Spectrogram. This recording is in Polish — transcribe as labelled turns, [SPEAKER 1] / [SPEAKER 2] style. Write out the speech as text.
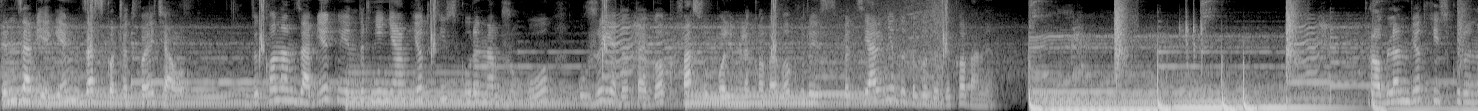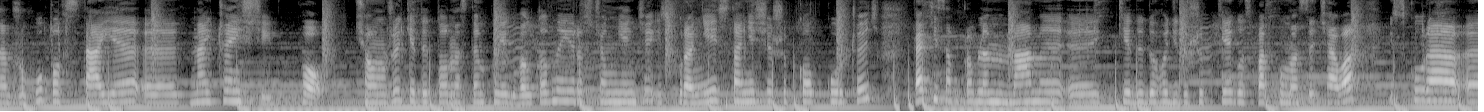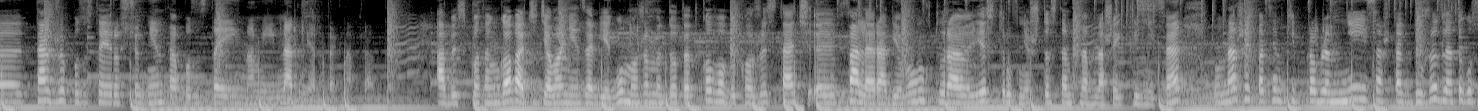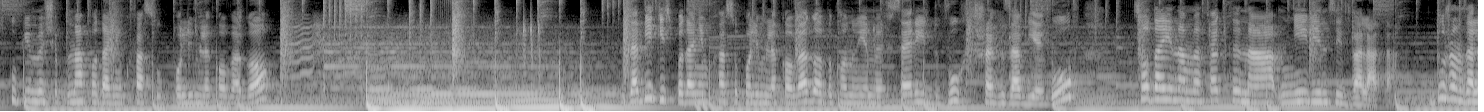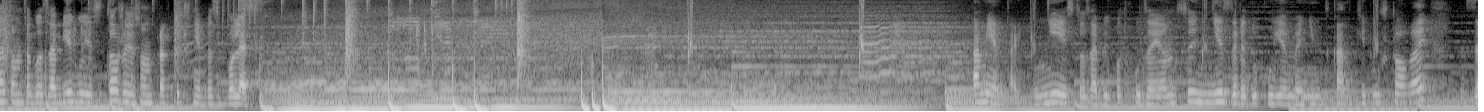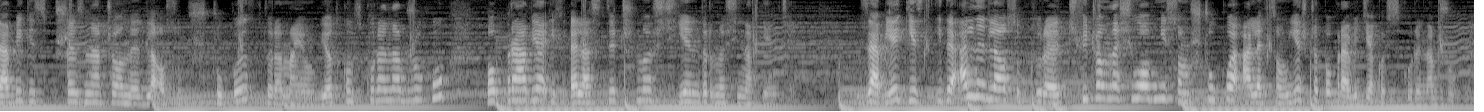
[SPEAKER 1] Tym zabiegiem zaskoczę Twoje ciało. Wykonam zabieg ujędrnienia biotki skóry na brzuchu. Użyję do tego kwasu polimlekowego, który jest specjalnie do tego dedykowany. Problem biotki skóry na brzuchu powstaje y, najczęściej po ciąży, kiedy to następuje gwałtowne jej rozciągnięcie i skóra nie jest w stanie się szybko obkurczyć. Taki sam problem mamy, y, kiedy dochodzi do szybkiego spadku masy ciała i skóra y, także pozostaje rozciągnięta, pozostaje nam jej nadmiar tak naprawdę. Aby spotęgować działanie zabiegu, możemy dodatkowo wykorzystać y, falę radiową, która jest również dostępna w naszej klinice. U naszej pacjentki problem nie jest aż tak duży, dlatego skupimy się na podaniu kwasu polimlekowego. Zabiegi z podaniem kwasu polimlekowego wykonujemy w serii dwóch, trzech zabiegów, co daje nam efekty na mniej więcej 2 lata. Dużą zaletą tego zabiegu jest to, że jest on praktycznie bezbolesny. Pamiętaj, nie jest to zabieg odchudzający, nie zredukujemy nim tkanki tłuszczowej. Zabieg jest przeznaczony dla osób szczupłych, które mają wiotką skórę na brzuchu, poprawia ich elastyczność, jędrność i napięcie. Zabieg jest idealny dla osób, które ćwiczą na siłowni, są szczupłe, ale chcą jeszcze poprawić jakość skóry na brzuchu.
